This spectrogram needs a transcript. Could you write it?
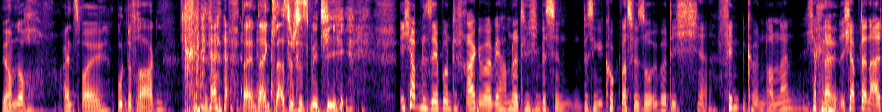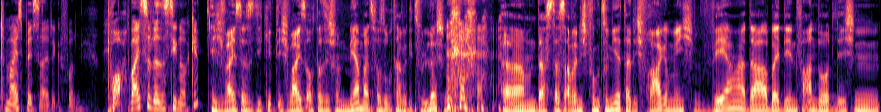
Wir haben noch ein, zwei bunte Fragen. dein, dein klassisches Metier. Ich habe eine sehr bunte Frage, weil wir haben natürlich ein bisschen, ein bisschen geguckt, was wir so über dich äh, finden können online. Ich habe dein, hab deine alte MySpace-Seite gefunden. Boah. Weißt du, dass es die noch gibt? Ich weiß, dass es die gibt. Ich weiß auch, dass ich schon mehrmals versucht habe, die zu löschen, ähm, dass das aber nicht funktioniert hat. Ich frage mich, wer da bei den Verantwortlichen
